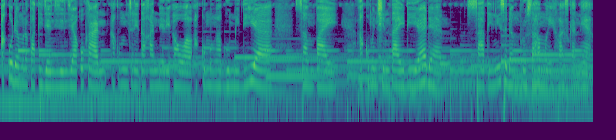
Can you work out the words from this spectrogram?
aku udah menepati janji-janji aku kan. Aku menceritakan dari awal aku mengagumi dia sampai aku mencintai dia dan saat ini sedang berusaha mengikhlaskannya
